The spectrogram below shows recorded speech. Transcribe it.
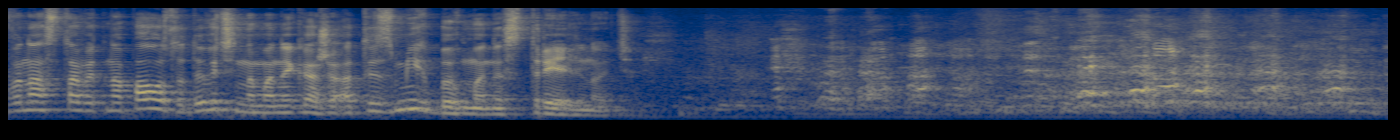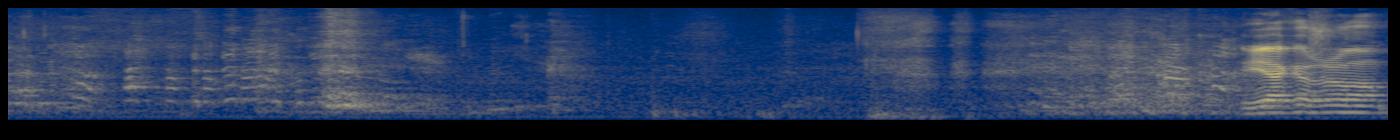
вона ставить на паузу, дивиться на мене і каже: А ти зміг би в мене стрільнуть? І я кажу:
